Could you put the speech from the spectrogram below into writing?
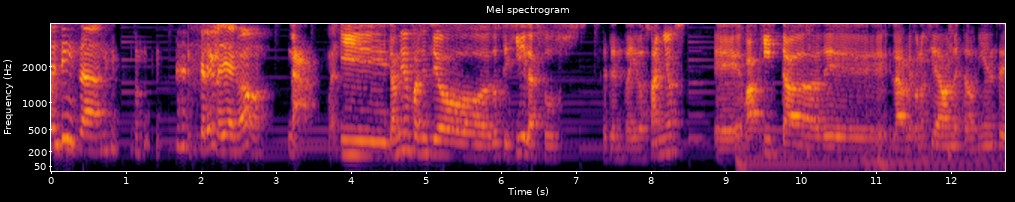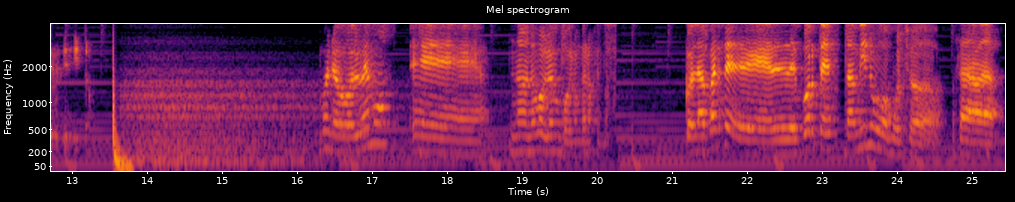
Poetisa. ¿Querés que lo diga de nuevo? Nah. Bueno. Y también falleció Dusty Hill a sus 72 años, eh, bajista de la reconocida banda estadounidense CC Top. Bueno, volvemos. eh, no, no volvemos porque nunca nos fuimos. Con la parte de, de deportes también hubo mucho. O sea,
